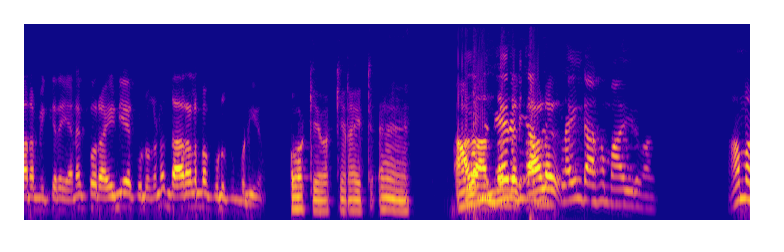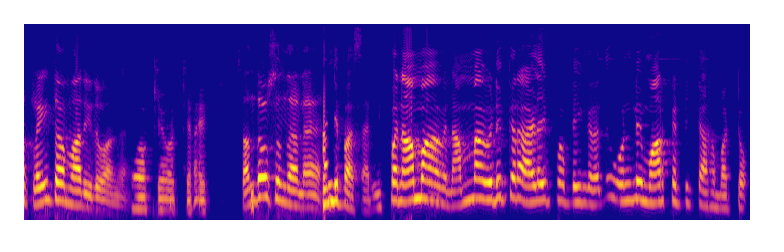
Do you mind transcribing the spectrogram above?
ஆரம்பிக்கிறேன். எனக்கு ஒரு ஐடியா கொடுக்கணும் தாராளமா கொடுக்க முடியும். ஓகே ஓகே ரைட் அவங்க நேரடியாக கிளைண்டாக மாறிடுவாங்க. ஆமா கிளைண்டா மாறிடுவாங்க. ஓகே ஓகே ரைட் சந்தோஷம் தானே கண்டிப்பா சார். இப்ப நாம நம்ம விடுக்கிற அழைப்பு அப்படிங்கிறது ஒன்லி மார்க்கெட்டிங்காக மட்டும்.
